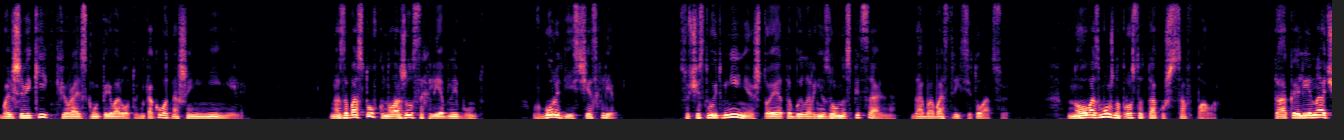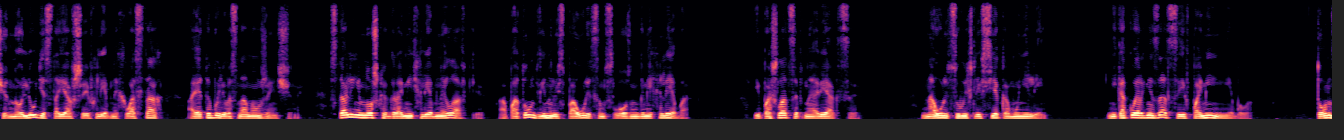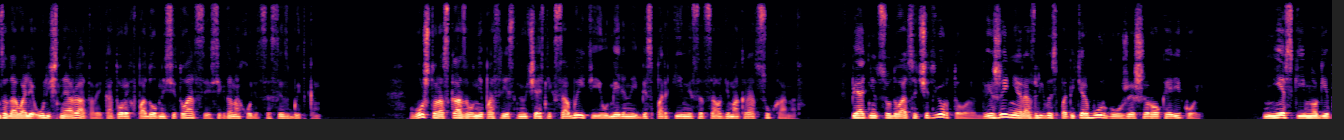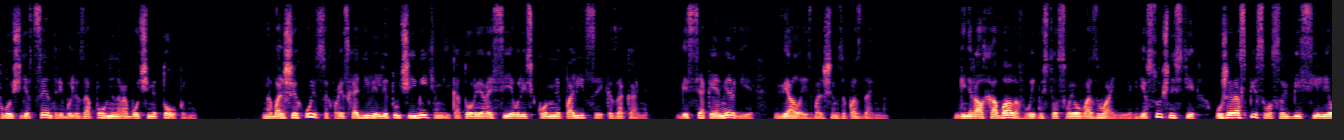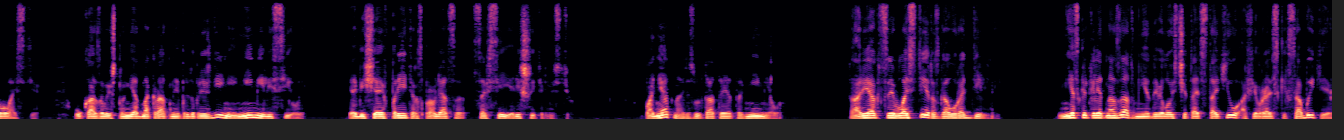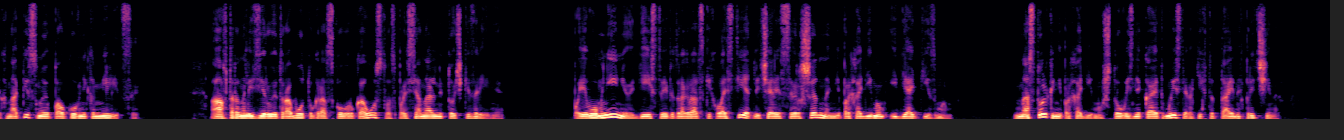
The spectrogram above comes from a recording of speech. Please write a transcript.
Большевики к февральскому перевороту никакого отношения не имели. На забастовку наложился хлебный бунт. В городе исчез хлеб. Существует мнение, что это было организовано специально, дабы обострить ситуацию. Но, возможно, просто так уж совпало. Так или иначе, но люди, стоявшие в хлебных хвостах, а это были в основном женщины, стали немножко громить хлебные лавки, а потом двинулись по улицам с лозунгами хлеба. И пошла цепная реакция. На улицу вышли все, кому не лень. Никакой организации в помине не было. Тон задавали уличные ораторы, которых в подобной ситуации всегда находятся с избытком. Вот что рассказывал непосредственный участник событий и умеренный беспартийный социал-демократ Суханов. В пятницу 24-го движение разлилось по Петербургу уже широкой рекой. Невские и многие площади в центре были заполнены рабочими толпами. На больших улицах происходили летучие митинги, которые рассеивались конной полицией и казаками, без всякой энергии, вяло и с большим запозданием генерал Хабалов выпустил свое воззвание, где в сущности уже расписывался в бессилии власти, указывая, что неоднократные предупреждения не имели силы, и обещая впредь расправляться со всей решительностью. Понятно, результата это не имело. О реакции властей разговор отдельный. Несколько лет назад мне довелось читать статью о февральских событиях, написанную полковником милиции. Автор анализирует работу городского руководства с профессиональной точки зрения. По его мнению, действия петроградских властей отличались совершенно непроходимым идиотизмом. Настолько непроходимым, что возникает мысль о каких-то тайных причинах.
